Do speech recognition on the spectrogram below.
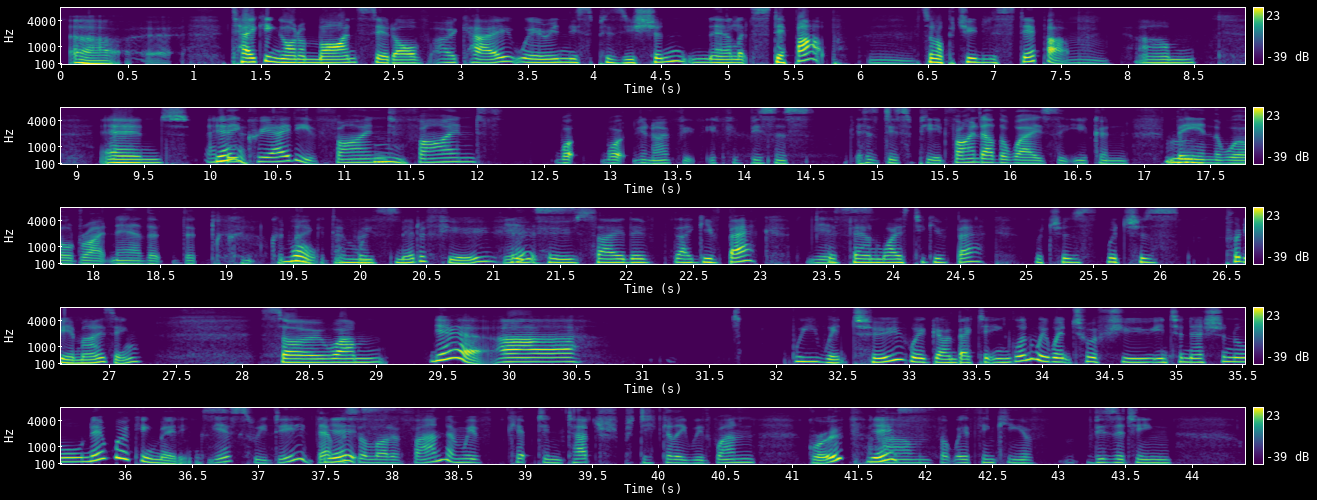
uh, taking on a mindset of okay, we're in this position now. Let's step up. It's an opportunity to step up, um, and, and yeah, be creative. Find find what what you know if you- if your business has disappeared, find other ways that you can be in the world right now that that could, could well, make a difference. and we've met a few who, Yes. who say they've they give back. They've found ways to give back, which is which is pretty amazing. So um, yeah, uh, we went to. We're going back to England. We went to a few international networking meetings. Yes, we did. That was a lot of fun, and we've kept in touch, particularly with one group. um, Yes. but we're thinking of visiting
